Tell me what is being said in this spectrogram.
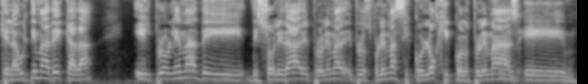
que en la última década el problema de, de soledad, el problema, de- los problemas psicológicos, los problemas, eh,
